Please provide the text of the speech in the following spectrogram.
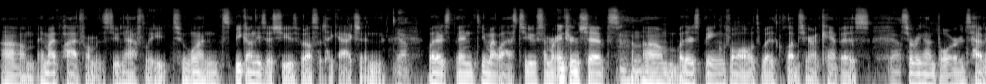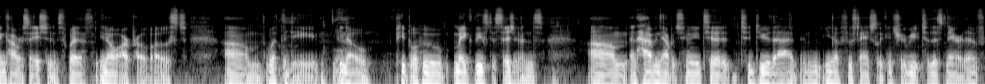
um, and my platform as a student athlete to one speak on these issues, but also take action. Yeah. Whether it's been through my last two summer internships, um, whether it's being involved with clubs here on campus, Yeah. serving on boards, having conversations with you know our provost, um, with the dean, Yeah. you know people who make these decisions um, and having the opportunity to to do that and you know substantially contribute to this narrative,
